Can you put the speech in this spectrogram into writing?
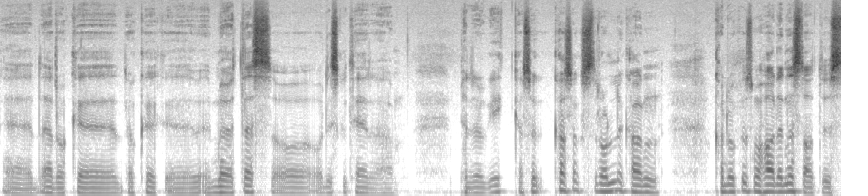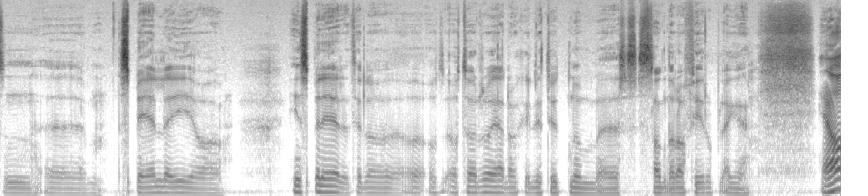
der dere, dere møtes og, og, diskuterer pedagogikk. Altså, hva slags rolle kan, kan dere som har denne statusen eh, spille i å inspirere til å, å, å, tørre å gjøre noe litt utenom eh, standard A4-opplegget? Ja,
